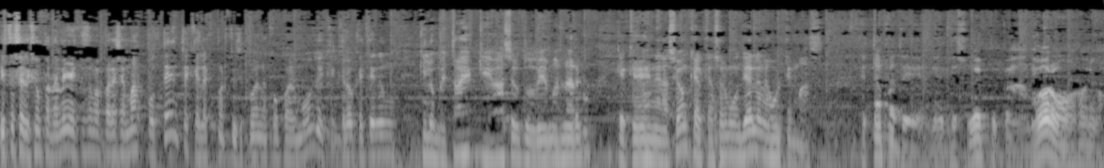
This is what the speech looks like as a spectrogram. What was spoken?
esta selección panameña incluso me parece más potente que la que participó en la Copa del Mundo y que creo que tiene un kilometraje que va a ser todavía más largo que aquella generación que alcanzó el Mundial en las últimas etapas de, su época de oro.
